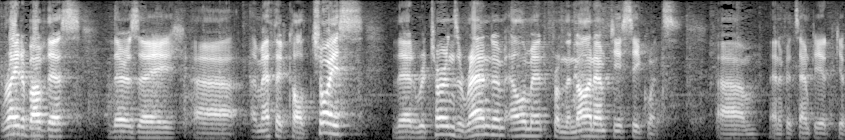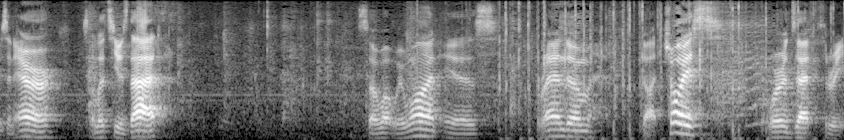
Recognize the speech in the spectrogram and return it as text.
right above this, there's a, uh, a method called choice that returns a random element from the non-empty sequence. Um, and if it's empty, it gives an error. So let's use that. So what we want is random dot choice words at three.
